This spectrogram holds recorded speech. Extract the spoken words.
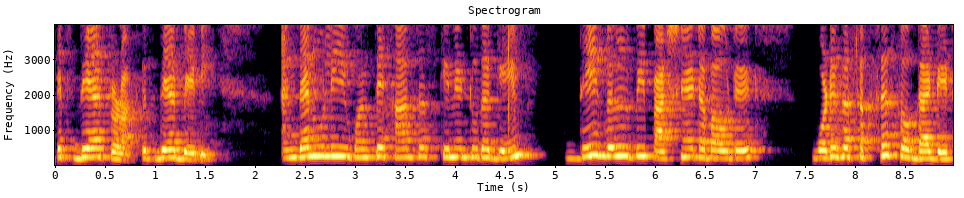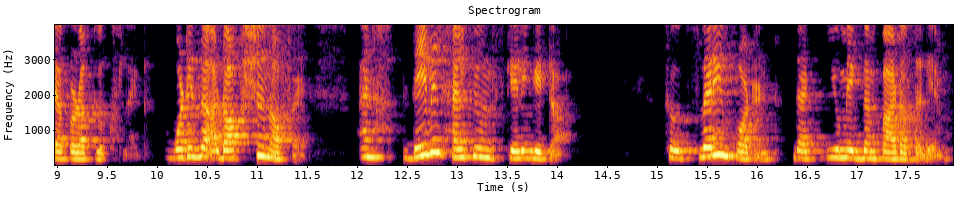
it's their product, it's their baby and then only once they have the skin into the game they will be passionate about it. What is the success of that data product looks like? What is the adoption of it? And they will help you in scaling it up. So it's very important that you make them part of the game.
